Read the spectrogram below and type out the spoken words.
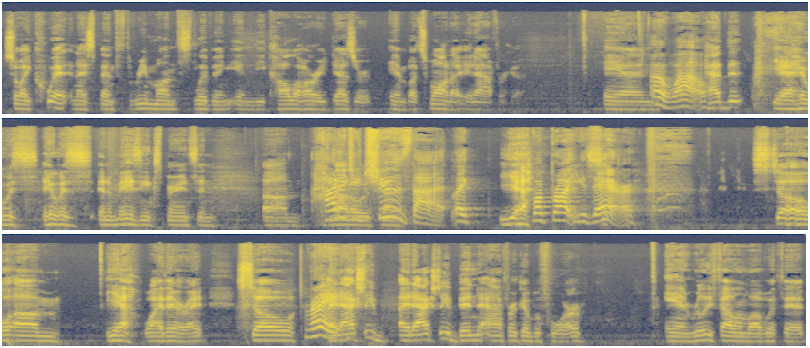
So I quit and I spent three months living in the Kalahari Desert in Botswana in Africa. And oh wow, had the yeah, it was it was an amazing experience. And um, how did you choose kind of, that? Like, yeah, what brought you there? So, so um, yeah, why there, right? So right. I'd actually I'd actually been to Africa before and really fell in love with it.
